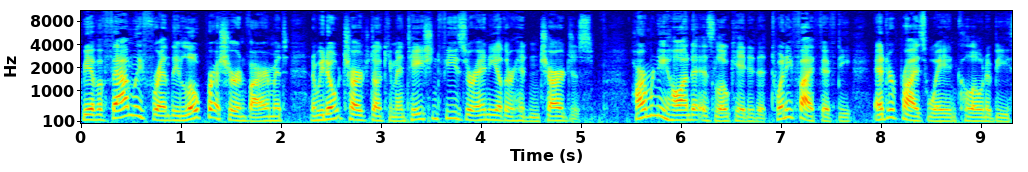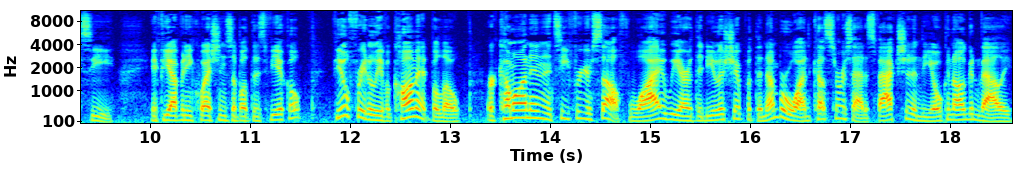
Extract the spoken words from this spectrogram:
We have a family friendly, low pressure environment and we don't charge documentation fees or any other hidden charges. Harmony Honda is located at 2550 Enterprise Way in Kelowna, BC. If you have any questions about this vehicle, feel free to leave a comment below or come on in and see for yourself why we are the dealership with the number one customer satisfaction in the Okanagan Valley.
